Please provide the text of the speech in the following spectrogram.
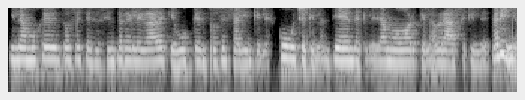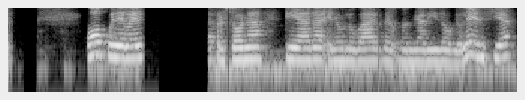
y la mujer entonces que se siente relegada y que busque entonces a alguien que le escuche, que la entienda, que le dé amor, que la abrace, que le dé cariño. O puede haber la persona criada en un lugar donde ha habido violencia,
